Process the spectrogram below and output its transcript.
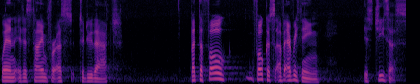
when it is time for us to do that. But the fo- focus of everything is Jesus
